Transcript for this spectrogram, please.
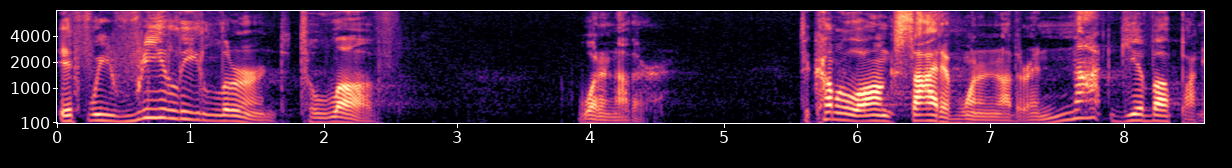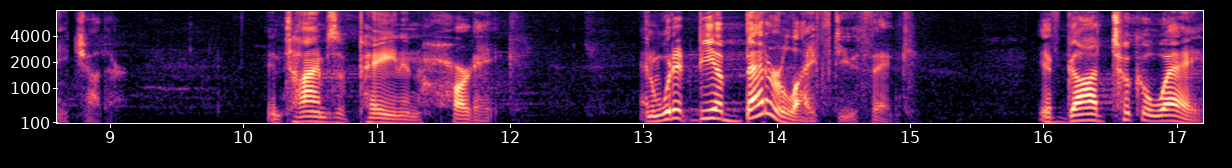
if we really learned to love one another, to come alongside of one another and not give up on each other in times of pain and heartache. And would it be a better life, do you think, if God took away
